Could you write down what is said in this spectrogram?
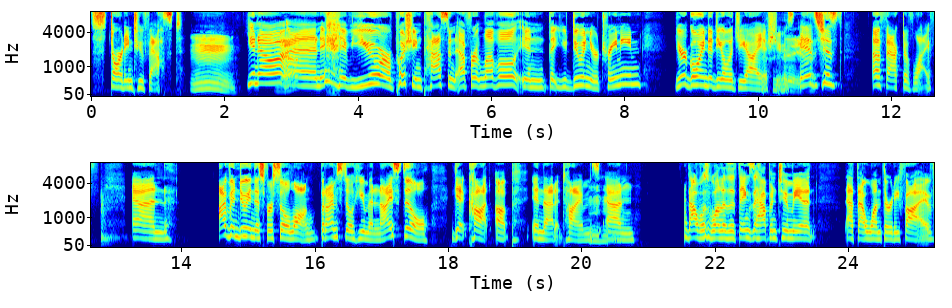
starting too fast. Mm. You know, and if you are pushing past an effort level in that you do in your training, you're going to deal with GI issues. It's just a fact of life. And I've been doing this for so long, but I'm still human and I still get caught up in that at times. Mm-hmm. And that was one of the things that happened to me at, at that 135.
